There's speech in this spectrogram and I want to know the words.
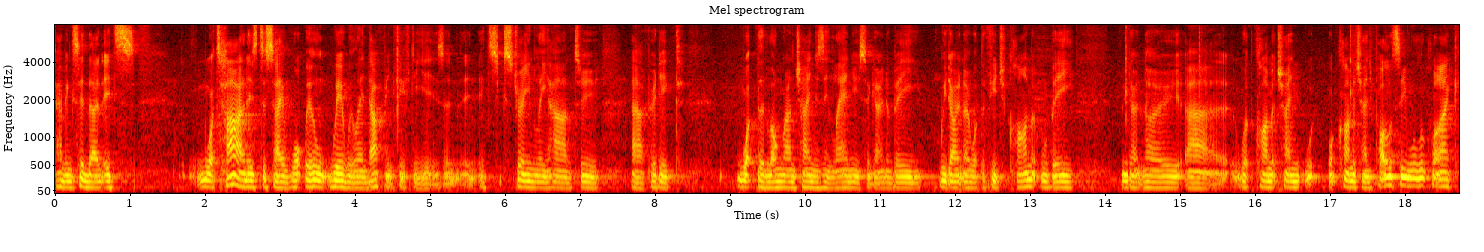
having said that, it's, what's hard is to say what will, where we'll end up in 50 years. And it's extremely hard to uh, predict what the long run changes in land use are going to be. We don't know what the future climate will be. We don't know uh, what climate change what, climate change policy will look like,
